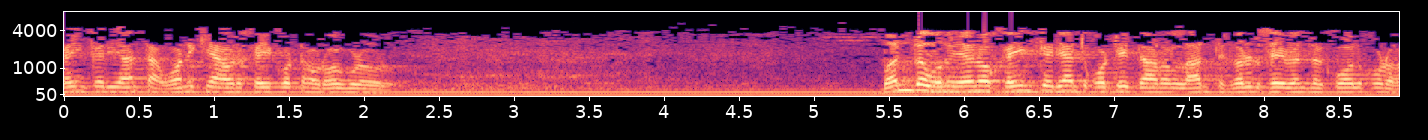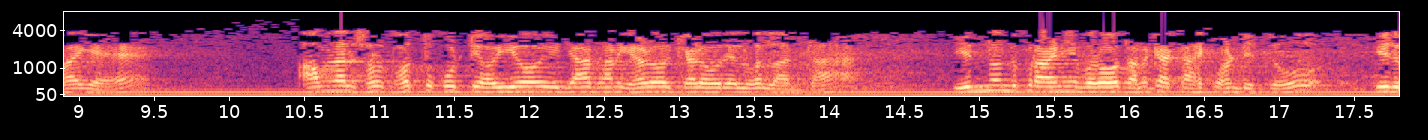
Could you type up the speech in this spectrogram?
ಕೈಂಕರ್ಯ ಅಂತ ಒನಕೆ ಅವ್ರ ಕೈ ಕೊಟ್ಟು ಅವ್ರು ಹೋಗ್ಬಿಡೋರು. ಬಂದವನು ಏನೋ ಕೈಂಕರ್ಯ ಅಂತ ಕೊಟ್ಟಿದ್ದಾರಲ್ಲ ಅಂತ ಗರುಡ ಸೇವೆ ಅಂತ ಕೋಲ್ ಕೊಡೋ ಹಾಗೆ, ಅವನಲ್ಲಿ ಸ್ವಲ್ಪ ಹೊತ್ತು ಕೊಟ್ಟು ಅಯ್ಯೋ ಇದು ಯಾರು ನನಗೆ ಹೇಳೋರು ಕೇಳೋರು ಇಲ್ವಲ್ಲ ಅಂತ. ಇನ್ನೊಂದು ಪ್ರಾಣಿ ಬರೋ ತನಕ ಕಾಯ್ಕೊಂಡಿದ್ದು, ಇದು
